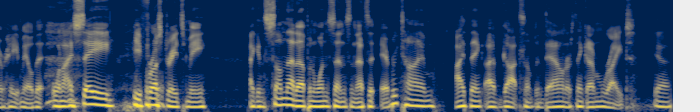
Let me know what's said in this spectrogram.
or hate mail, that when I say he frustrates me, I can sum that up in one sentence, and that's it. Every time I think I've got something down or think I'm right, Yeah.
